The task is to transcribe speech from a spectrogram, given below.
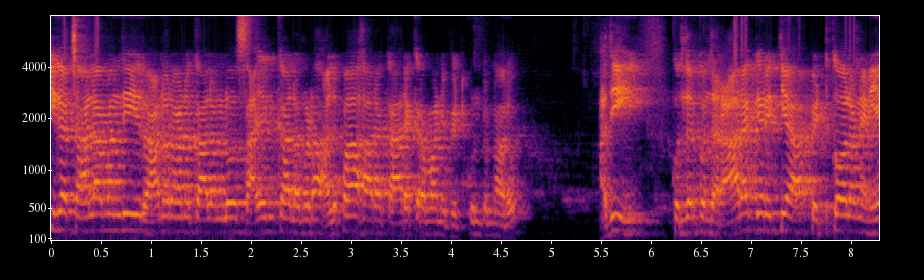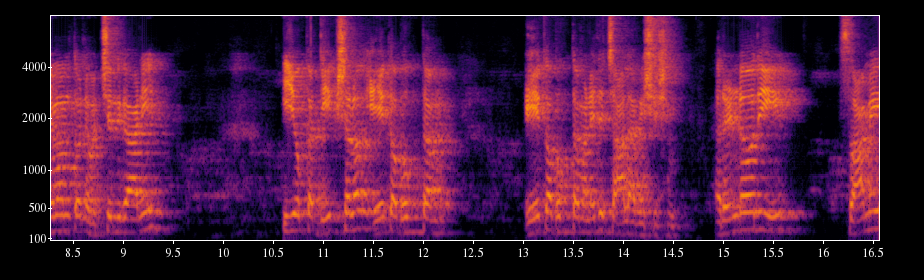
ఇక చాలామంది రాను రాను కాలంలో సాయంకాలం కూడా అల్పాహార కార్యక్రమాన్ని పెట్టుకుంటున్నారు. అది కొందరు కొందరు ఆరోగ్యరీత్యా పెట్టుకోవాలనే నియమంతో వచ్చింది కానీ ఈ యొక్క దీక్షలో ఏకభుక్తం ఏకభుక్తం అనేది చాలా విశేషం. రెండవది స్వామి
